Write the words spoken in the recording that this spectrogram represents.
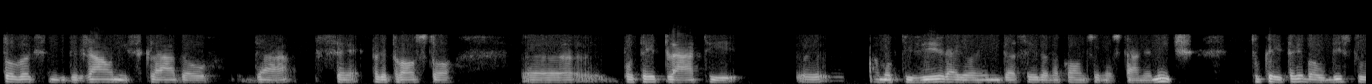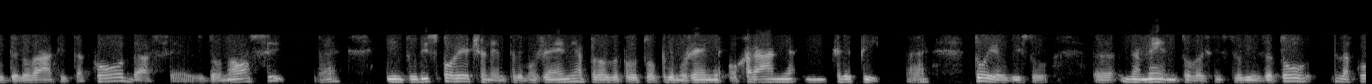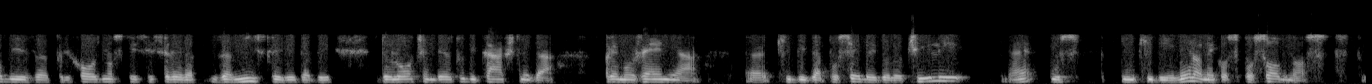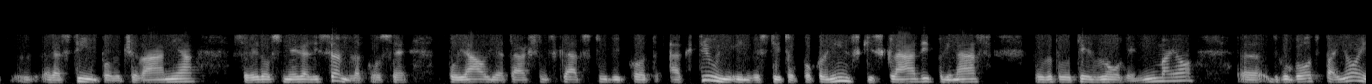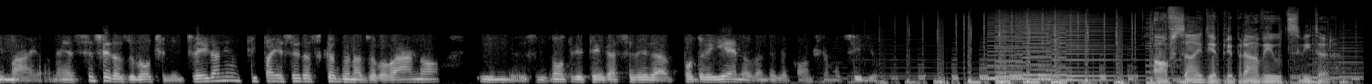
to vrstnih državnih skladov, da se preprosto uh, po tej plati uh, amortizirajo in da seveda na koncu ne ostane nič. Tukaj je treba v bistvu delovati tako, da se z donosi ne, in tudi s povečanjem premoženja, pravzaprav to premoženje ohranja in krepi. Ne. To je v bistvu eh, namen to vrstnih stvari. Zato lahko bi v prihodnosti si seveda zamislili, da bi določen del tudi kakšnega premoženja, eh, ki bi ga posebej določili ne, in ki bi imelo neko sposobnost eh, rasti in povečevanja, seveda usmerjali sem. Lahko se pojavlja takšen sklad tudi kot aktivni investitor. Pokojninski skladi pri nas pravzaprav te vloge nimajo, eh, drugot pa jo imajo. Ne, se seveda z določenim tveganjem, ki pa je seveda skrbno nadzorovano in znotraj tega seveda podrejeno vendarle končnemu cilju. Offside je pripravil Twitter.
